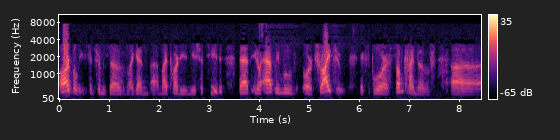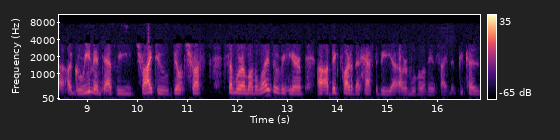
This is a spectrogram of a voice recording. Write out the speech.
our belief, in terms of again, uh, my party in Yesh Atid, that you know, as we move or try to explore some kind of uh, agreement, as we try to build trust somewhere along the lines over here, uh, a big part of that has to be uh, a removal of the incitement because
